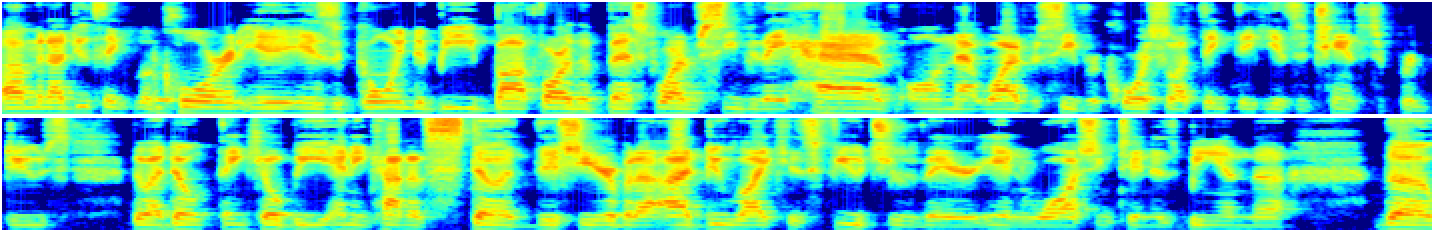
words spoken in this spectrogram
Um, and I do think McLaurin is going to be by far the best wide receiver they have on that wide receiver course. So I think that he has a chance to produce, though I don't think he'll be any kind of stud this year. But I, I do like his future there in Washington as being the the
